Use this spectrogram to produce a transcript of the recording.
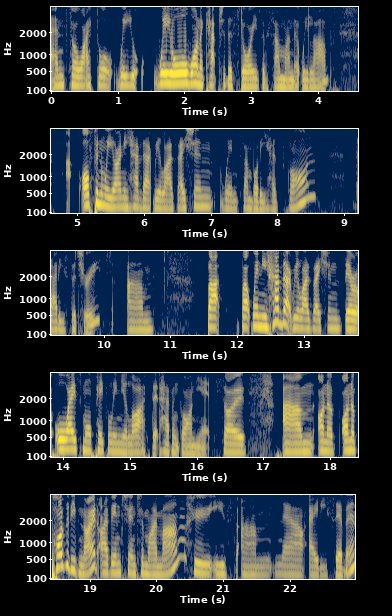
and so I thought we we all want to capture the stories of someone that we love. Uh, often we only have that realization when somebody has gone. That is the truth. Um, but but when you have that realization, there are always more people in your life that haven't gone yet. So, um, on a on a positive note, I then turned to my mum, who is um, now 87,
